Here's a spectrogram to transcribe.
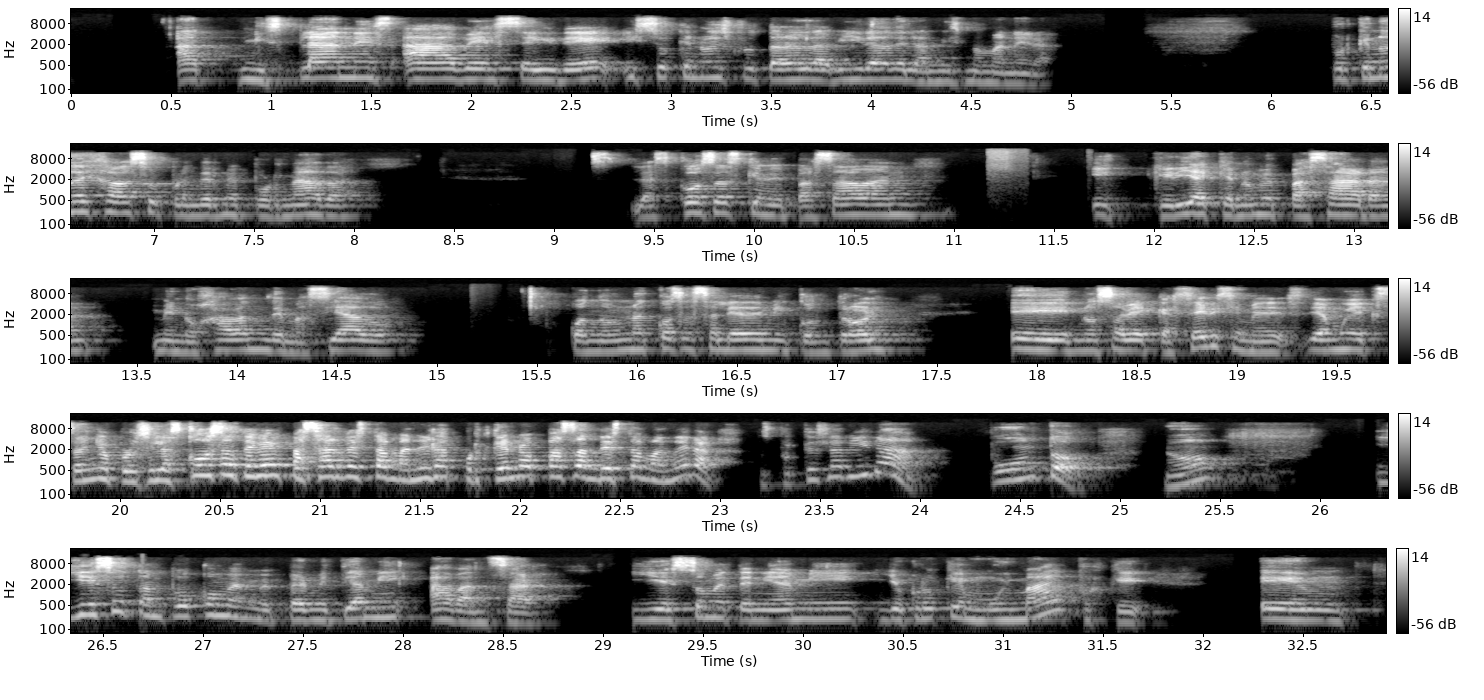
a mis planes A, B, C y D hizo que no disfrutara la vida de la misma manera. Porque no dejaba sorprenderme por nada. Las cosas que me pasaban y quería que no me pasaran me enojaban demasiado. Cuando una cosa salía de mi control, eh, no sabía qué hacer y se me decía muy extraño, pero si las cosas deben pasar de esta manera, ¿por qué no pasan de esta manera? Pues porque es la vida, punto, ¿no? Y eso tampoco me, permitía a mí avanzar. Y eso me tenía a mí, yo creo que muy mal, porque em,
